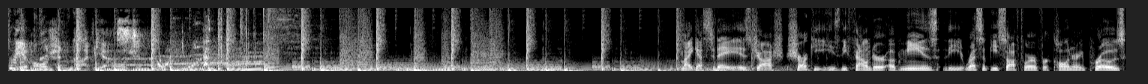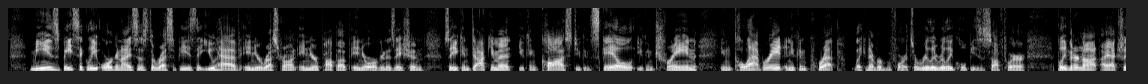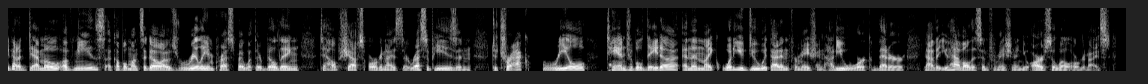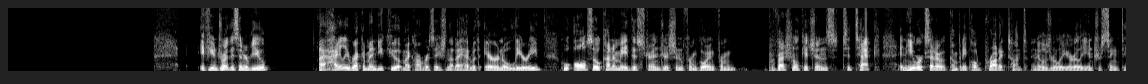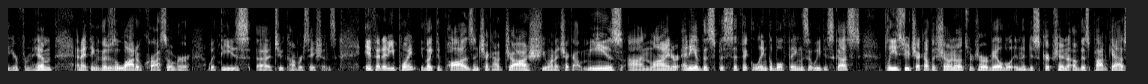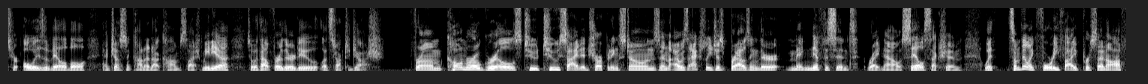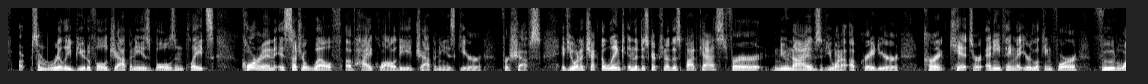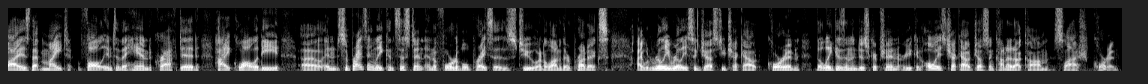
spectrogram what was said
The Emulsion Podcast. My guest today is Josh Sharkey. He's the founder of Meez, the recipe software for culinary pros. Meez basically organizes the recipes that you have in your restaurant, in your pop up, in your organization. So you can document, you can cost, you can scale, you can train, you can collaborate, and you can prep like never before. It's a really, really cool piece of software. Believe it or not, I actually got a demo of Meez a couple months ago. I was really impressed by what they're building to help chefs organize their recipes and to track real tangible data. And then like what do you do with that information? How do you work better now that you have all this information and you are so well organized? If you enjoyed this interview I highly recommend you queue up my conversation that I had with Aaron O'Leary, who also kind of made this transition from going from professional kitchens to tech, and he works at a company called Product Hunt, and it was really really interesting to hear from him. And I think there's a lot of crossover with these uh, two conversations. If at any point you'd like to pause and check out Josh, you want to check out Meez online or any of the specific linkable things that we discussed, please do check out the show notes, which are available in the description of this podcast, or always available at justinkhanna.com/media. So without further ado, let's talk to Josh from konro grills to two-sided sharpening stones and i was actually just browsing their magnificent right now sales section with something like 45% off uh, some really beautiful japanese bowls and plates Korin is such a wealth of high quality Japanese gear for chefs. If you want to check the link in the description of this podcast for new knives, if you want to upgrade your current kit or anything that you're looking for food wise that might fall into the handcrafted, high quality, uh, and surprisingly consistent and affordable prices too on a lot of their products, I would really, really suggest you check out Korin. The link is in the description, or you can always check out justinkhanna.com slash Korin.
